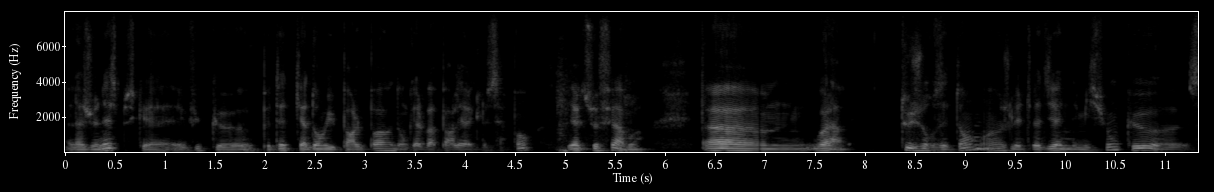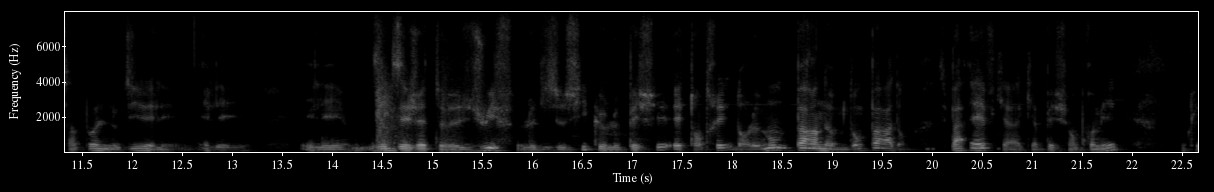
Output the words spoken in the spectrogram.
à la jeunesse, puisqu'elle vu que peut-être qu'Adam lui parle pas, donc elle va parler avec le serpent et elle se fait avoir. Euh, voilà. Toujours étant, mmh. hein, je l'ai déjà dit à une émission, que saint Paul nous dit, et les, et les, et les exégètes juifs le disent aussi, que le péché est entré dans le monde par un homme, donc par Adam. C'est pas Ève qui a, qui a, péché en premier. Donc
